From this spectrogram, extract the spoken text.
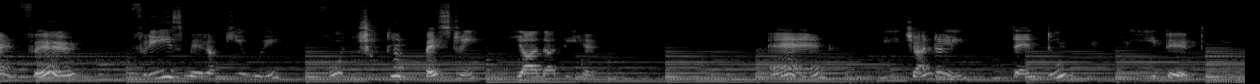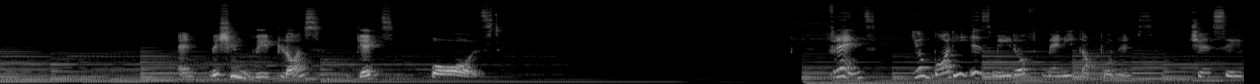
एंड फिर फ्रीज में रखी हुई वो चॉकलेट पेस्ट्री याद आती है। And we generally tend to eat it and mission weight loss gets paused friends your body is made of many components जैसे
